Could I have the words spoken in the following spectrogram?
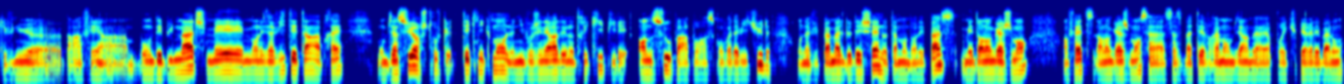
qui est venu euh, paraffer un bon début de match, mais, mais, on les a vite éteints après. Bon, bien sûr, je trouve que techniquement, le niveau général de notre équipe, il est en dessous par rapport à ce qu'on voit d'habitude. On a vu pas mal de déchets, notamment dans les passes, mais dans l'engagement, en fait, dans l'engagement, ça, ça, se battait vraiment bien derrière pour récupérer les ballons.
